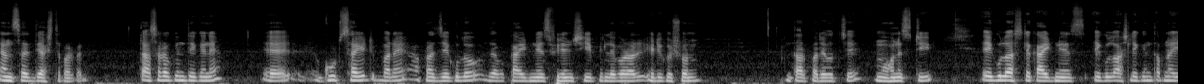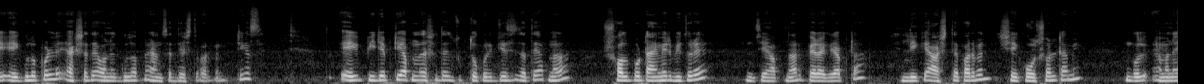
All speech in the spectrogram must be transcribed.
অ্যান্সার দিয়ে আসতে পারবেন। তাছাড়াও কিন্তু এখানে গুড সাইড মানে আপনার যেগুলো কাইন্ডনেস ফ্রেন্ডশিপ লেবারার এডুকেশন তারপরে হচ্ছে মহনেস্টি এগুলো আসলে কাইন্ডনেস এগুলো আসলে কিন্তু আপনার এইগুলো পড়লে একসাথে অনেকগুলো আপনার অ্যান্সার দিয়ে আসতে পারবেন, ঠিক আছে? এই পিডিএফটি আপনাদের সাথে যুক্ত করে দিয়েছি যাতে আপনারা স্বল্প টাইমের ভিতরে যে আপনার প্যারাগ্রাফটা লিখে আসতে পারবেন, সেই কৌশলটা আমি মানে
